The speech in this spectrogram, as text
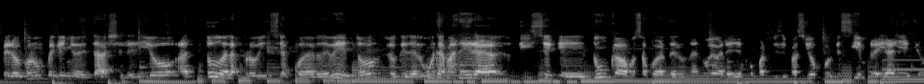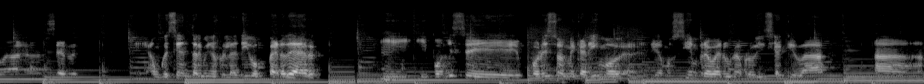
pero con un pequeño detalle, le dio a todas las provincias poder de veto, lo que de alguna manera dice que nunca vamos a poder tener una nueva ley de coparticipación porque siempre hay alguien que va a hacer, aunque sea en términos relativos, perder y, por, ese, por eso el mecanismo, digamos, siempre va a haber una provincia que va a,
